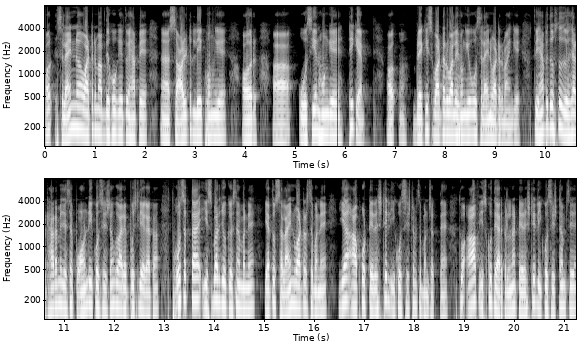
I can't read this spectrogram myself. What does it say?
और स्लाइन वाटर में आप देखोगे तो यहाँ पे साल्ट लेक होंगे और ओशियन होंगे, ठीक है? और ब्रेकिस वाटर वाले होंगे, वो सलाइन वाटर में आएँगे। तो यहाँ पे दोस्तों 2018 में जैसे पॉन्ड इकोसिस्टम के बारे में पूछ लिया गया था तो हो सकता है इस बार जो क्वेश्चन बने, या तो सलाइन वाटर से बने, या आपको टेरेस्ट्रियल इकोसिस्टम से बन सकते हैं। तो आप इसको तैयार कर लेना टेरेस्ट्रियल इकोसिस्टम से,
